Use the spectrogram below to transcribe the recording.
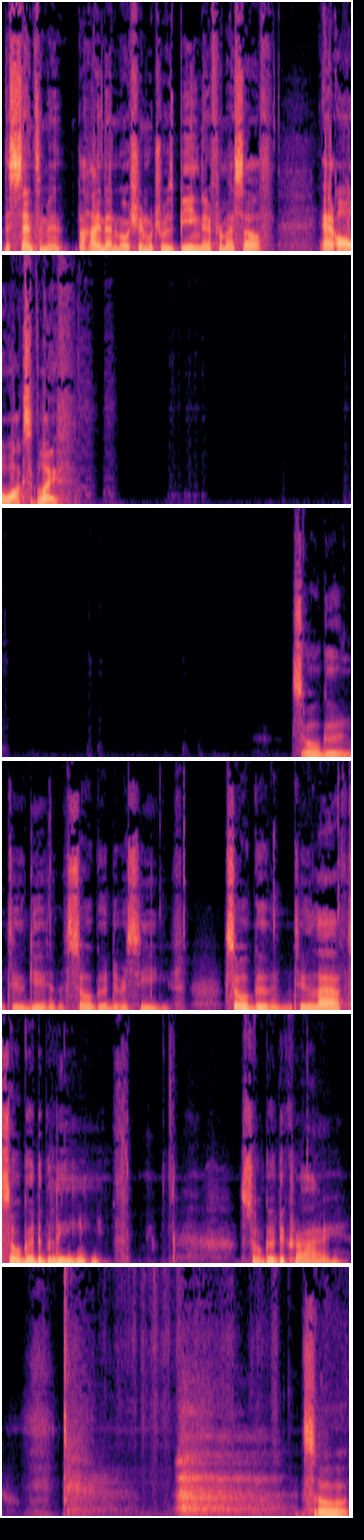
the sentiment behind that emotion which was being there for myself at all walks of life so good to give so good to receive so good to laugh, so good to believe, so good to cry. So,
